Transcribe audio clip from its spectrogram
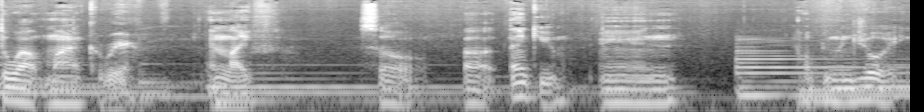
throughout my career and life. So, uh, thank you and hope you enjoy.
